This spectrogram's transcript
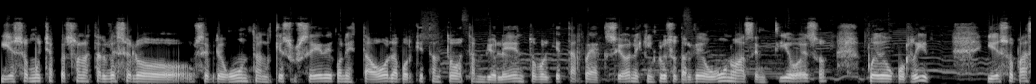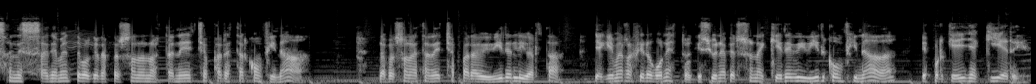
y eso muchas personas tal vez se, lo, se preguntan qué sucede con esta ola, por qué están todos tan violentos, por qué estas reacciones, que incluso tal vez uno ha sentido eso, puede ocurrir. Y eso pasa necesariamente porque las personas no están hechas para estar confinadas. Las personas están hechas para vivir en libertad. ¿Y a qué me refiero con esto? Que si una persona quiere vivir confinada es porque ella quiere,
